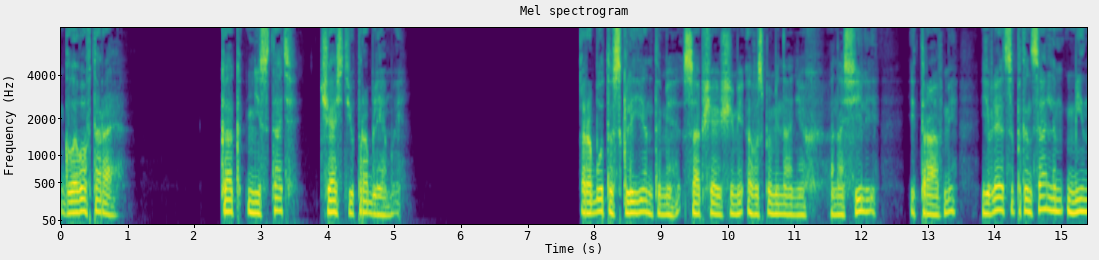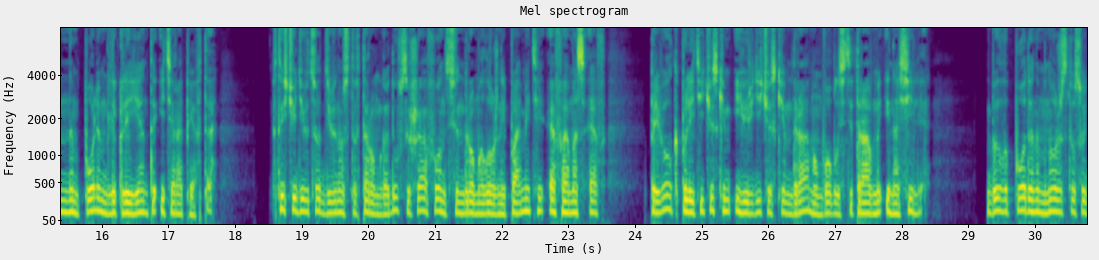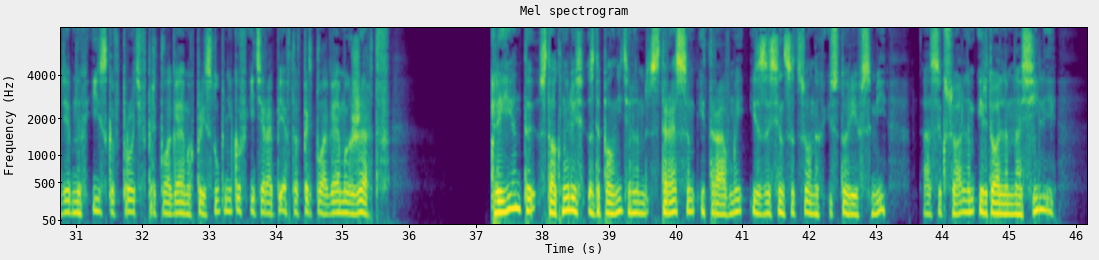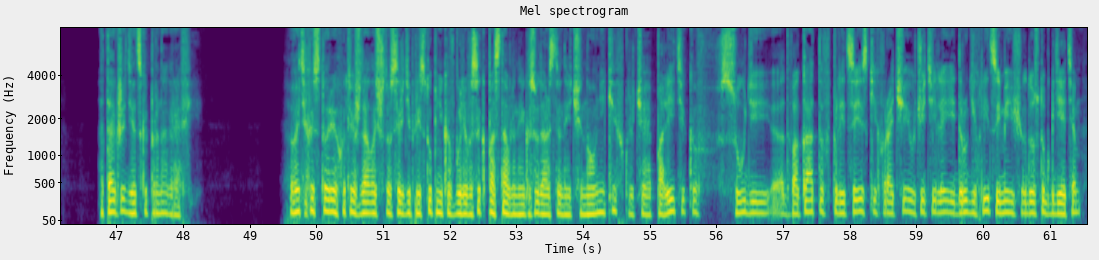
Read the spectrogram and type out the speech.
Глава вторая. Как не стать частью проблемы? Работа с клиентами, сообщающими о воспоминаниях о насилии и травме, является потенциальным минным полем для клиента и терапевта. В 1992 году в США фонд синдрома ложной памяти FMSF привел к политическим и юридическим драмам в области травмы и насилия было подано множество судебных исков против предполагаемых преступников и терапевтов предполагаемых жертв. Клиенты столкнулись с дополнительным стрессом и травмой из-за сенсационных историй в СМИ о сексуальном и ритуальном насилии, а также детской порнографии. В этих историях утверждалось, что среди преступников были высокопоставленные государственные чиновники, включая политиков, судей, адвокатов, полицейских, врачей, учителей и других лиц, имеющих доступ к детям.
